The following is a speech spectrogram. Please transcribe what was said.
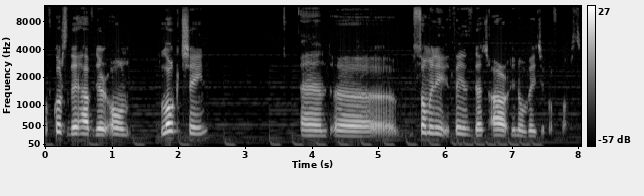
Of course they have their own blockchain and uh, so many things that are innovative of course.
